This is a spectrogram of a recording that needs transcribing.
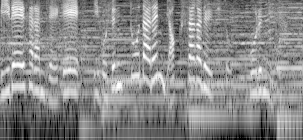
미래의 사람들에게 이곳은 또 다른 역사가 될지도 모릅니다.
